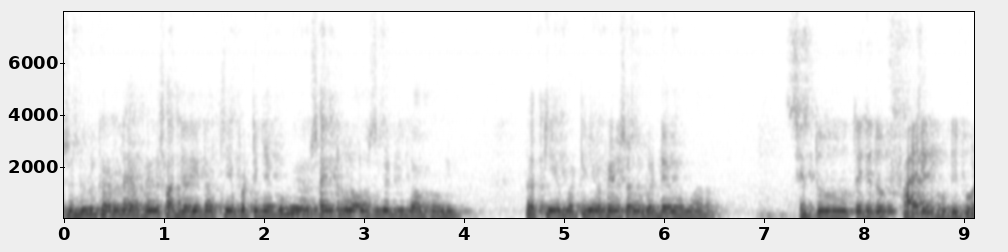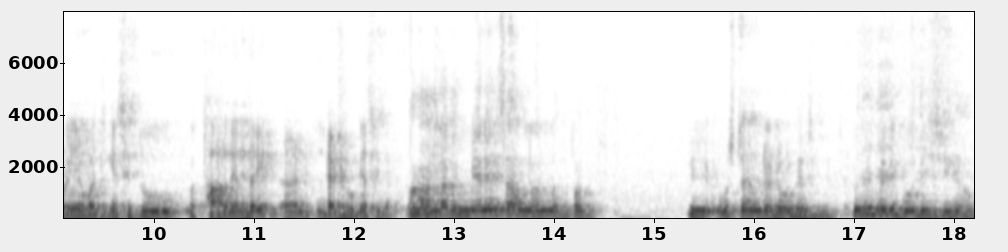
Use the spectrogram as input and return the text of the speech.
ਸਿੱਧੂ ਨੂੰ ਕੱਢ ਲਿਆ ਫਿਰ ਸਾਡੇ ਵਾਲੀ ਟਾਕੀਆਂ ਪੱਟੀਆਂ ਕਿਉਂਕਿ ਸੈਂਟਰ ਲੌਕ ਸੀ ਗੱਡੀ ਲੌਕ ਹੋ ਗਈ। ਟਾਕੀਆਂ ਪੱਟੀਆਂ ਫਿਰ ਸਾਨੂੰ ਗੱਡੇ ਨੂੰ ਮਾਰ। ਸਿੱਧੂ ਤੇ ਜਦੋਂ ਫਾਇਰਿੰਗ ਹੋ ਗਈ ਗੋਲੀਆਂ ਵੱਜੀਆਂ ਸਿੱਧੂ ਥਾਰ ਦੇ ਅੰਦਰ ਹੀ ਡੈੱਡ ਹੋ ਗਿਆ ਸੀਗਾ? ਹਾਂ ਲਗ ਮੇਰੇ ਹਿਸਾਬ ਨਾਲ ਲਗਭਗ ਵੀ ਉਸ ਟਾਈਮ ਡੈਡ ਹੋ ਗਿਆ ਸੀ ਕਿਉਂਕਿ ਮੇਰੀ ਗੋਦੀ 'ਚ ਸੀਗਾ ਉਹ।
